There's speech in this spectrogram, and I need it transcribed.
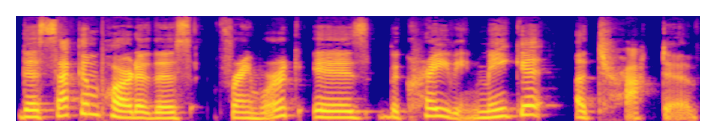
The second part of this framework is the craving. Make it attractive.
